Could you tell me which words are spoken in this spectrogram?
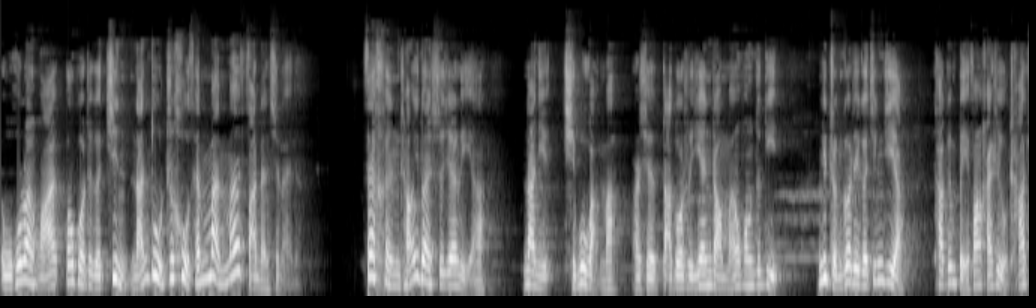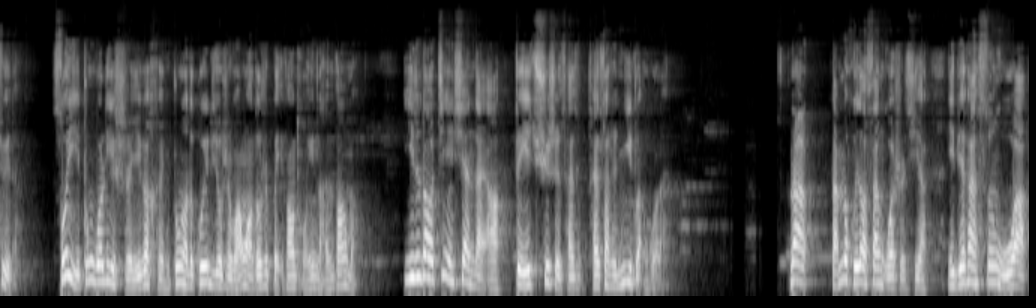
五胡乱华，包括这个晋南渡之后才慢慢发展起来的。在很长一段时间里啊，那你起步晚嘛，而且大多是烟瘴蛮荒之地，你整个这个经济啊，它跟北方还是有差距的。所以中国历史一个很重要的规律就是，往往都是北方统一南方嘛。一直到近现代啊，这一趋势才才算是逆转过来。那咱们回到三国时期啊，你别看孙吴啊，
